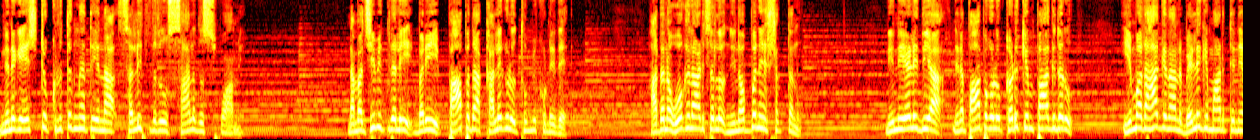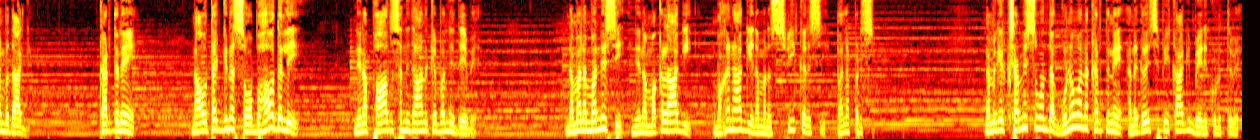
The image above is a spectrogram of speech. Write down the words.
ನಿನಗೆ ಎಷ್ಟು ಕೃತಜ್ಞತೆಯನ್ನು ಸಲ್ಲಿಸಿದರೂ ಸಾಲದು ಸ್ವಾಮಿ. ನಮ್ಮ ಜೀವಿತದಲ್ಲಿ ಬರೀ ಪಾಪದ ಕಲೆಗಳು ತುಂಬಿಕೊಂಡಿದೆ. ಅದನ್ನು ಹೋಗಲಾಡಿಸಲು ನಿನ್ನೊಬ್ಬನೇ ಶಕ್ತನು. ನೀನು ಹೇಳಿದೀಯಾ ನಿನ್ನ ಪಾಪಗಳು ಕಡು ಕೆಂಪಾಗಿದರೂ ಹಿಮದ ಹಾಗೆ ನಾನು ಬೆಳಗ್ಗೆ ಮಾಡುತ್ತೇನೆ ಎಂಬುದಾಗಿ. ಕರ್ತನೆ, ನಾವು ತಗ್ಗಿನ ಸ್ವಭಾವದಲ್ಲಿ ನಿನ್ನ ಪಾದ ಸನ್ನಿಧಾನಕ್ಕೆ ಬಂದಿದ್ದೇವೆ. ನಮ್ಮನ್ನು ಮನ್ನಿಸಿ, ನಿನ್ನ ಮಕ್ಕಳಾಗಿ ಮಗನಾಗಿ ನಮ್ಮನ್ನು ಸ್ವೀಕರಿಸಿ, ಬಲಪಡಿಸು. ನಮಗೆ ಕ್ಷಮಿಸುವಂಥ ಗುಣವನ್ನು ಕರ್ತನೆ ಅನುಗ್ರಹಿಸಬೇಕಾಗಿ ಬೇಡಿಕೊಡುತ್ತೇವೆ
